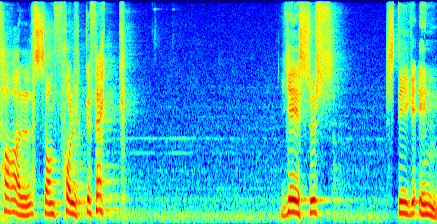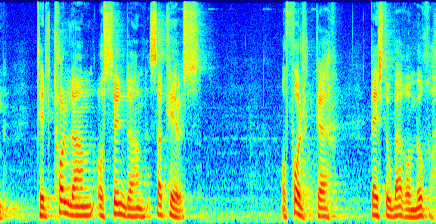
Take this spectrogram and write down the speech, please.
talen som folket fikk. Jesus stiger inn til tolleren og synderen Sakkeus, og folket, de sto bare og murra.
